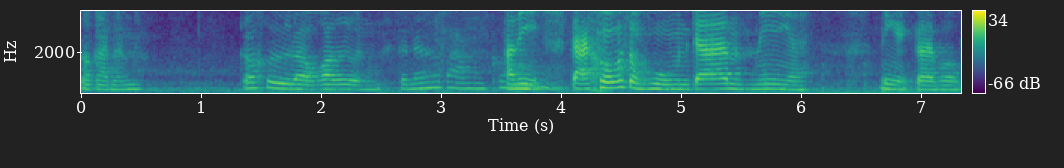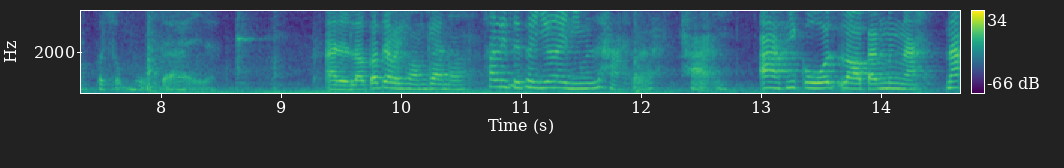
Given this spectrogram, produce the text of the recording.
รอกายแป๊บนึง ก็คือเราก็เดินกันเนอร์ฟังก่อันนี้กายเขาผสมหูเหมือนกัน นี่ไง นี่ไงกายพอผสมหูได้แล้วอะเดี๋ยวเราก็จะไปพร้อมกันเนาะ ถ้ารีเซ็ตเพลเยอร์อันนี้มันจะหายไปหาย อะพี่กู๊ดรอแป๊บนึงนะนะ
